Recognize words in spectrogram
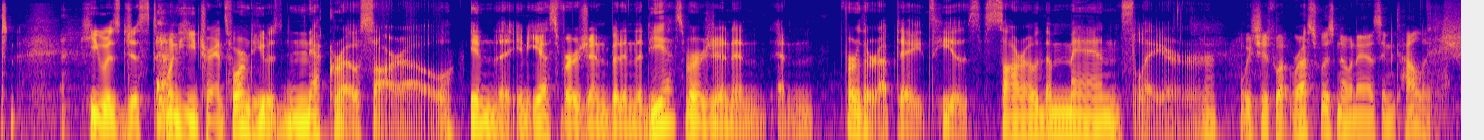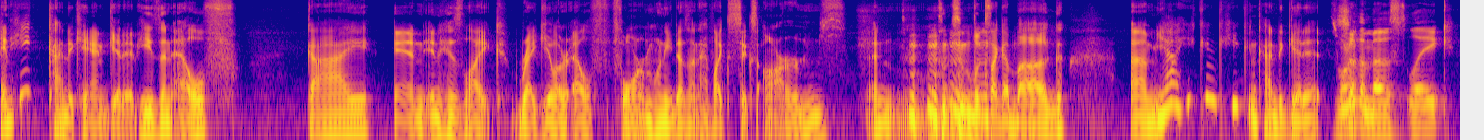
He was just when he transformed, he was Necrosaro in the NES version, but in the DS version and and further updates, he is Psaro the Manslayer. which is what Russ was known as in college. And he kind of can get it. He's an elf guy, and in his like regular elf form, when he doesn't have like six arms and looks like a bug, um, yeah, he can he can kind of get it. he's one of the most like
